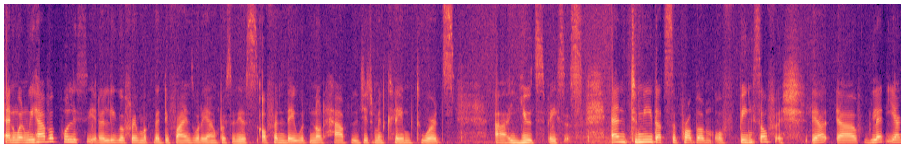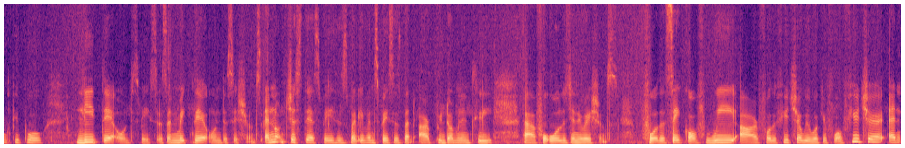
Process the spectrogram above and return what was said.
And when we have a policy and a legal framework that defines what a young person is, often they would not have legitimate claim towards uh, youth spaces. And to me, that's the problem of being selfish. Yeah, uh, let young people lead their own spaces and make their own decisions, and not just their spaces, but even spaces that are predominantly uh, for the generations. For the sake of we are for the future, we're working for a future, and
